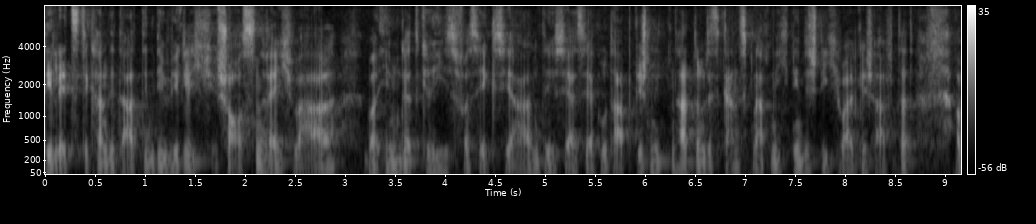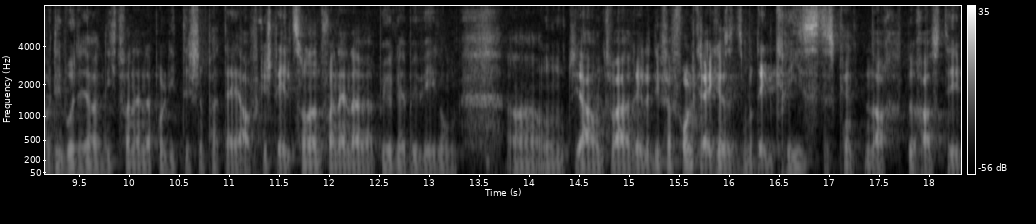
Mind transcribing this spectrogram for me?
Die letzte Kandidatin, die wirklich chancenreich war, war Irmgard Gries vor sechs Jahren, die sehr, sehr gut abgeschnitten hat und es ganz knapp nicht in die Stichwahl geschafft hat. Aber die wurde ja nicht von einer politischen Partei aufgestellt, sondern von einer Bürgerbewegung äh, und ja, und war relativ erfolgreich. Also das Modell Gries, das könnten auch durchaus die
